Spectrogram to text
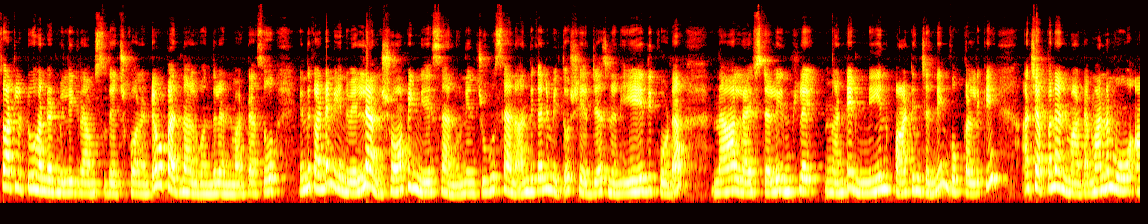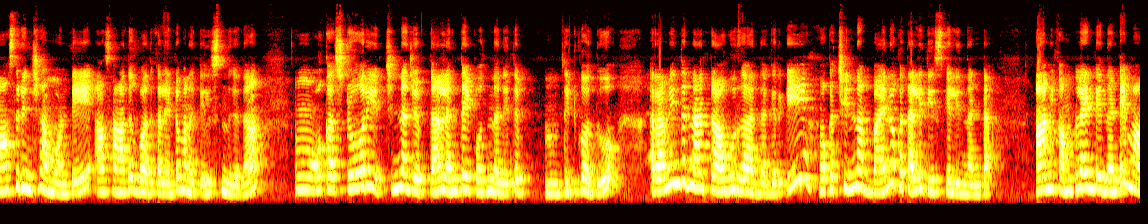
సో అట్లా టూ హండ్రెడ్ మిల్లీగ్రామ్స్ తెచ్చుకోవాలంటే ఒక పద్నాలుగు వందలు అనమాట సో ఎందుకంటే నేను వెళ్ళాను షాపింగ్ చేశాను నేను చూశాను. అందుకని మీతో షేర్ చేస్తున్నాను. ఏది కూడా నా లైఫ్ స్టైల్ ఇంట్లో అంటే నేను పాటించండి ఇంకొకళ్ళకి అది చెప్పను అనమాట మనము ఆశ్రయించాము అంటే ఆ సాధక బతకాలు ఏంటో మనకు తెలుస్తుంది కదా. ఒక స్టోరీ చిన్న చెప్తాను లెంత్ అయిపోతుందని అయితే తిట్టుకోవద్దు. రవీంద్రనాథ్ ఠాగూర్ గారి దగ్గరికి ఒక చిన్న అబ్బాయిని ఒక తల్లి తీసుకెళ్ళిందంట. ఆమె కంప్లైంట్ ఏంటంటే మా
